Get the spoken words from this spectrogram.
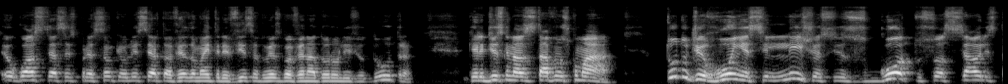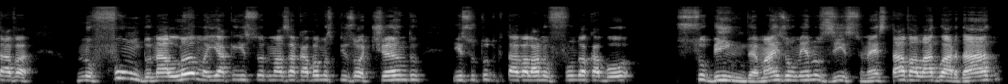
eu gosto dessa expressão que eu li certa vez numa entrevista do ex-governador Olívio Dutra, que ele disse que nós estávamos com uma tudo de ruim, esse lixo, esse esgoto social, ele estava no fundo, na lama, e isso nós acabamos pisoteando, isso tudo que estava lá no fundo acabou subindo, é mais ou menos isso, né? Estava lá guardado,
